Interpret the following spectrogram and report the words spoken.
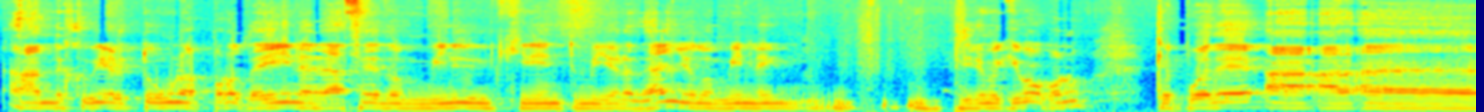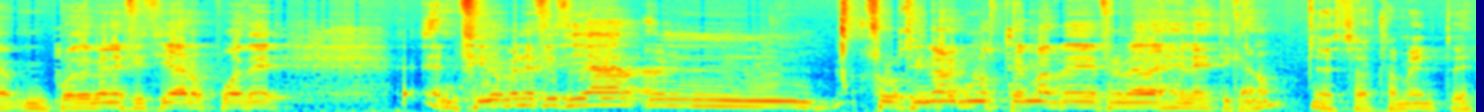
han descubierto una proteína de hace 2.500 millones de años, 2000, si no me equivoco, ¿no? que puede, puede beneficiar o puede, si no beneficiar, mm, solucionar algunos temas de enfermedades genéticas. ¿no? Exactamente.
